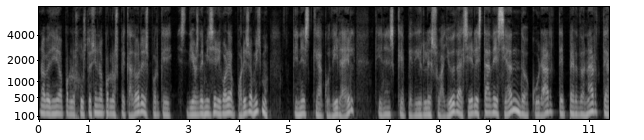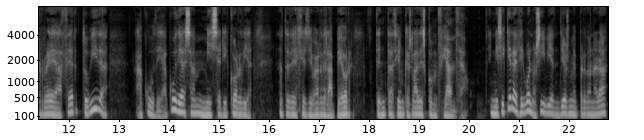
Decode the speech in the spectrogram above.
no ha venido por los justos sino por los pecadores, porque es Dios de misericordia, por eso mismo tienes que acudir a Él, tienes que pedirle su ayuda. Si Él está deseando curarte, perdonarte, rehacer tu vida, acude, acude a esa misericordia. No te dejes llevar de la peor tentación que es la desconfianza. Y ni siquiera decir, bueno, sí, bien, Dios me perdonará,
